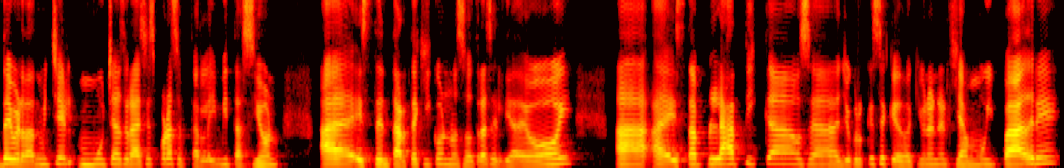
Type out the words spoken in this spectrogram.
de verdad, Michelle, muchas gracias por aceptar la invitación a estentarte aquí con nosotras el día de hoy, a, esta plática. O sea, yo creo que se quedó aquí una energía muy padre.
